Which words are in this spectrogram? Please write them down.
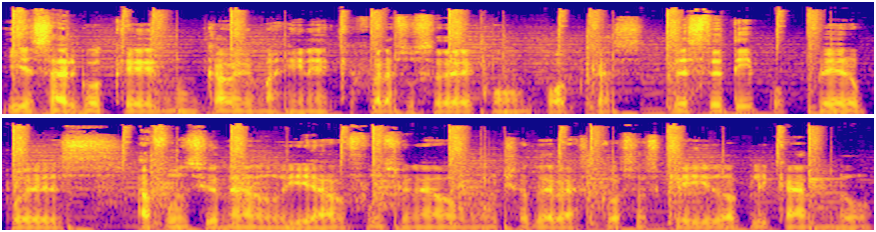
y es algo que nunca me imaginé que fuera a suceder con un podcast de este tipo. Pero pues ha funcionado y han funcionado muchas de las cosas que he ido aplicando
